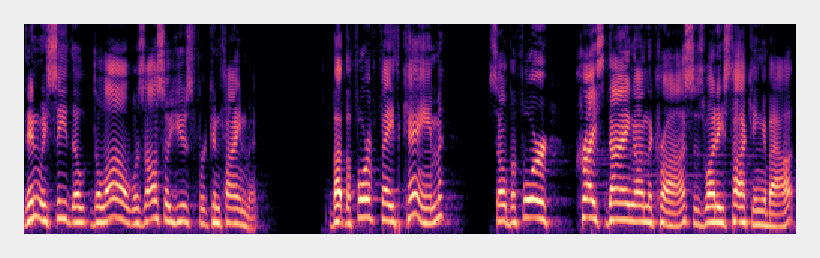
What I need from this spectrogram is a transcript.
then we see the, the law was also used for confinement. But before faith came, so before Christ dying on the cross is what he's talking about,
